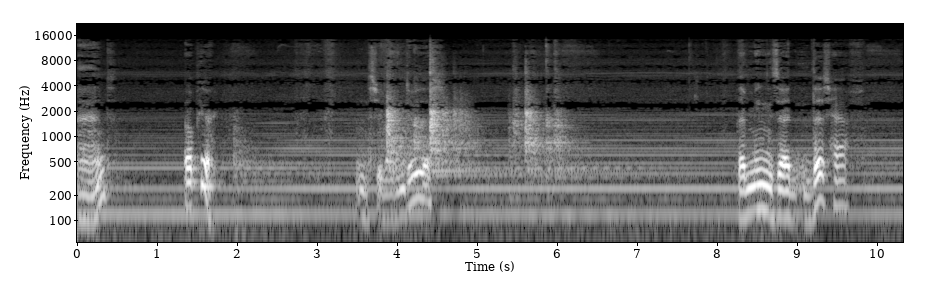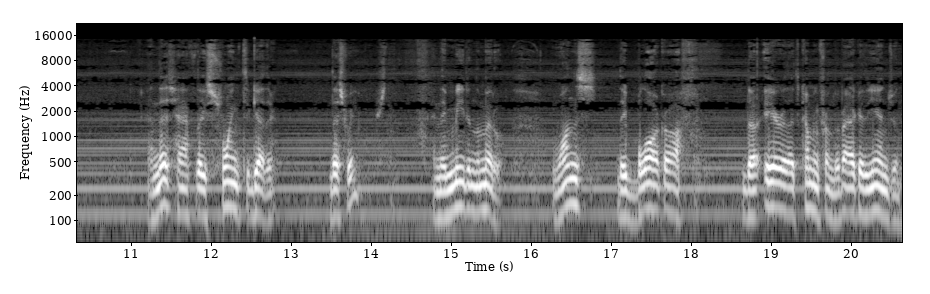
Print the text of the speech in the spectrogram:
and up here. Let's see if I can do this. That means that this half and this half they swing together this way and they meet in the middle. Once they block off the air that's coming from the back of the engine,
